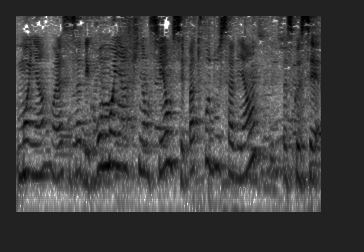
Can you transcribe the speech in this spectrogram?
moyens, voilà, c'est ça, des gros moyens financiers. On ne sait pas trop d'où ça vient, parce que c'est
